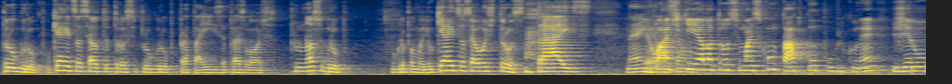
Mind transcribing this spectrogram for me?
pro grupo? O que a rede social trouxe pro grupo, pra Thaisa, pras lojas? Pro nosso grupo, o Grupo Amorim. O que a rede social hoje trouxe? Traz, né? Eu relação- acho que ela trouxe mais contato com o público, né? Gerou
